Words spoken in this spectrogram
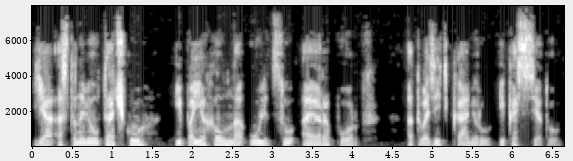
Я остановил тачку и поехал на улицу Аэропорт отвозить камеру и кассету.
